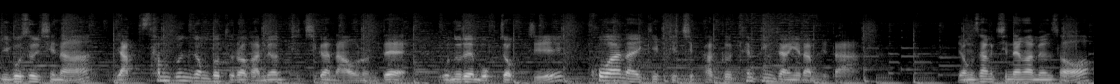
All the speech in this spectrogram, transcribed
이곳을 지나 약 3분 정도 들어가면 비치가 나오는데 오늘의 목적지 코하나이키 비치파크 캠핑장이랍니다. 영상 진행하면서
